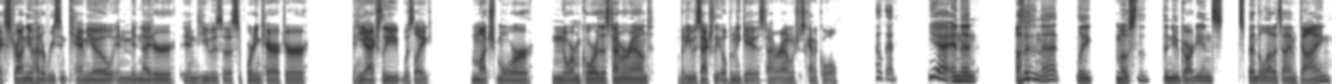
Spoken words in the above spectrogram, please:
Extraño had a recent cameo in Midnighter, and he was a supporting character. And he actually was like much more normcore this time around, but he was actually openly gay this time around, which was kind of cool. Oh, good. Yeah, and then other than that, like most of the new Guardians spend a lot of time dying.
